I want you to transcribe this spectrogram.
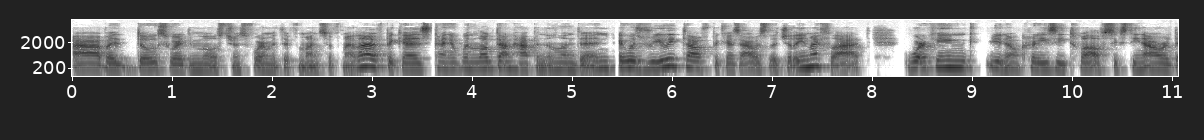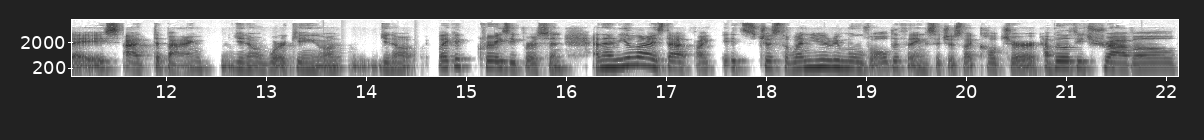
Uh, but those were the most transformative months of my life because kind of when lockdown happened in London, it was really tough because I was literally in my flat working, you know, crazy 12, 16 hour days at the bank, you know, working on, you know, like a crazy person. And I realized that like it's just when you remove all the things such as like culture, ability to travel,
